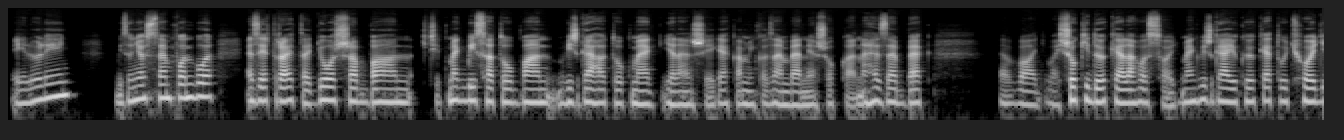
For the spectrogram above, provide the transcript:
élőlény, bizonyos szempontból, ezért rajta gyorsabban, kicsit megbízhatóbban vizsgálhatók meg jelenségek, amik az embernél sokkal nehezebbek, vagy, vagy sok idő kell ahhoz, hogy megvizsgáljuk őket, úgyhogy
